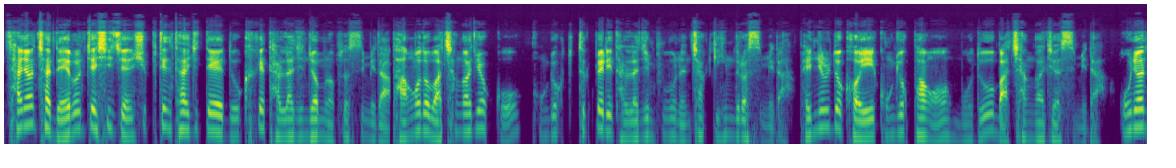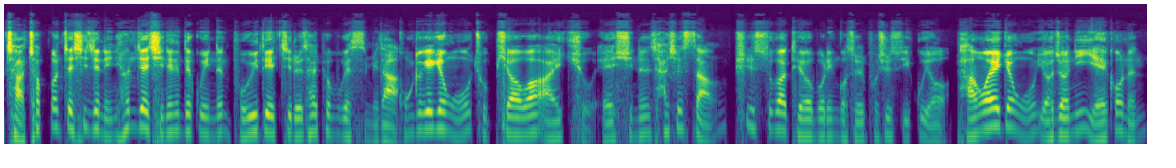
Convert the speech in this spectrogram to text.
4년차 네 번째 시즌 쉬프팅 타이즈 때에도 크게 달라진 점은 없었습니다. 방어도 마찬가지였고 공격도 특별히 달라진 부분은 찾기 힘들었습니다. ban율도 거의 공격 방어 모두 마찬가지였습니다. 5년차 첫 번째 시즌인 현재 진행되고 있는 보이드 엣지를 살펴보겠습니다. 공격의 경우 조피아와 IQ, 애쉬는 사실상 필수가 되어버린 것을 보실 수 있고요. 방어의 경우 여전히 예거는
